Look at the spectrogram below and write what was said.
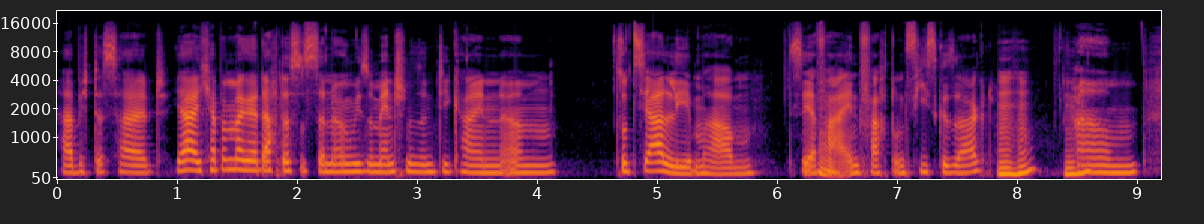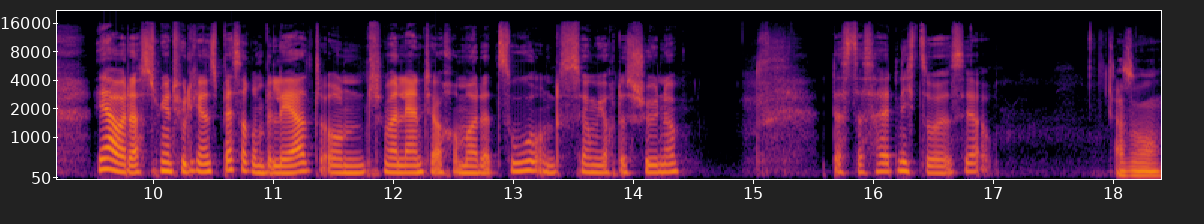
habe ich das halt, ja, ich habe immer gedacht, dass es dann irgendwie so Menschen sind, die kein ähm, Sozialleben haben. Sehr hm. vereinfacht und fies gesagt. Mhm. Mhm. Ähm, ja, aber das ist mich natürlich eines Besseren belehrt und man lernt ja auch immer dazu und das ist irgendwie auch das Schöne, dass das halt nicht so ist, ja. Also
